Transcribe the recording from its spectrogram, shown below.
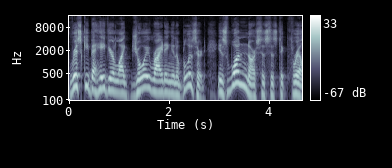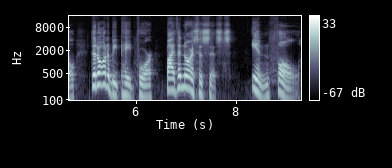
Risky behavior like joy riding in a blizzard is one narcissistic thrill that ought to be paid for by the narcissists in full.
